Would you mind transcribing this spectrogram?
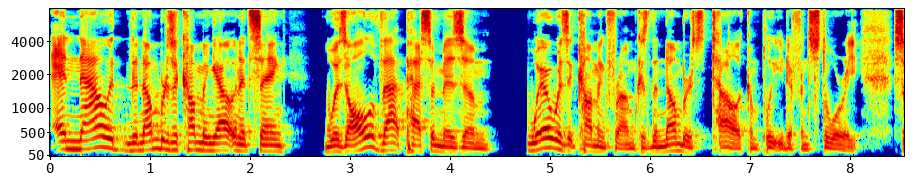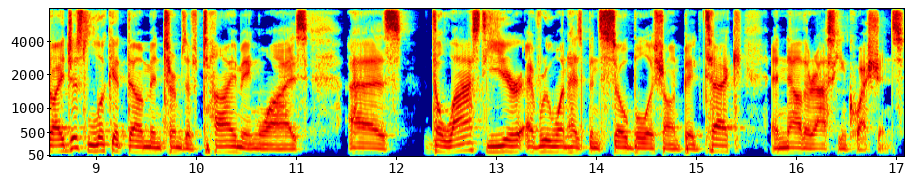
And now the numbers are coming out and it's saying, was all of that pessimism where was it coming from? Because the numbers tell a completely different story. So I just look at them in terms of timing wise as the last year, everyone has been so bullish on big tech, and now they're asking questions.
